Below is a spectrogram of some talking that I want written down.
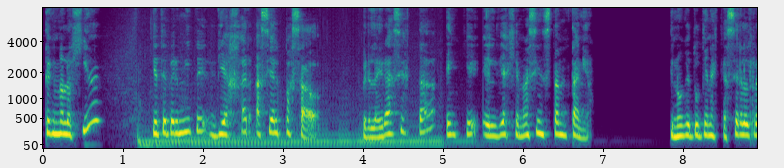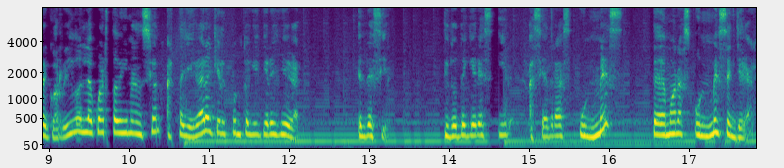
tecnología que te permite viajar hacia el pasado. Pero la gracia está en que el viaje no es instantáneo, sino que tú tienes que hacer el recorrido en la cuarta dimensión hasta llegar a aquel punto que quieres llegar. Es decir, si tú te quieres ir hacia atrás un mes, te demoras un mes en llegar.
